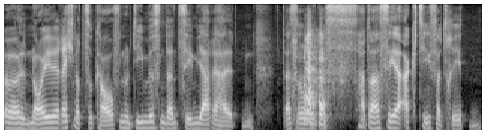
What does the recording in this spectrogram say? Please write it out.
äh, neue Rechner zu kaufen und die müssen dann zehn Jahre halten. Also das hat er sehr aktiv vertreten.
